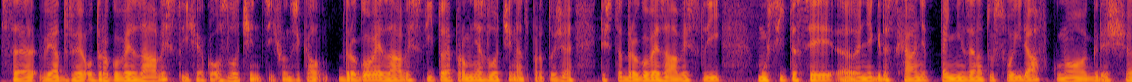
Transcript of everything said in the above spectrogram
se vyjadřuje o drogově závislých jako o zločincích. On říkal, drogově závislý to je pro mě zločinec, protože když jste drogově závislí, musíte si eh, někde schánět peníze na tu svoji dávku. No a když eh,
